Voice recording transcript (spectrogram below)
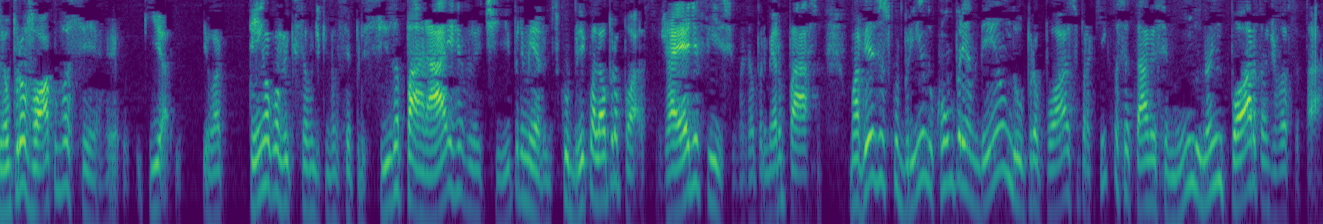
eu provoco você. Eu, que eu tenho a convicção de que você precisa parar e refletir. Primeiro, descobrir qual é o propósito. Já é difícil, mas é o primeiro passo. Uma vez descobrindo, compreendendo o propósito, para que, que você está nesse mundo, não importa onde você está.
